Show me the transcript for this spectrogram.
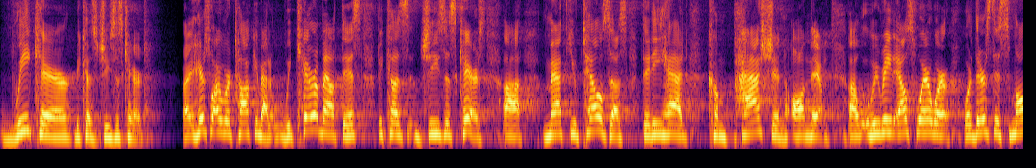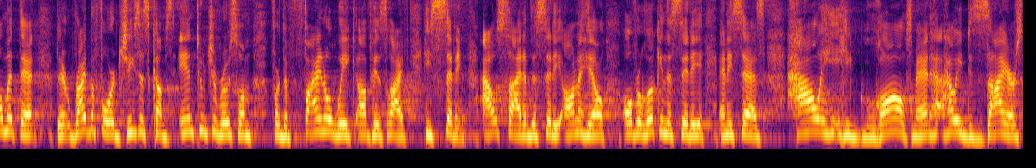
We care because Jesus cared. Right, here's why we're talking about it. We care about this because Jesus cares. Uh, Matthew tells us that he had compassion on them. Uh, we read elsewhere where, where there's this moment that, that right before Jesus comes into Jerusalem for the final week of his life, he's sitting outside of the city on a hill overlooking the city, and he says how he, he longs, man, how he desires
